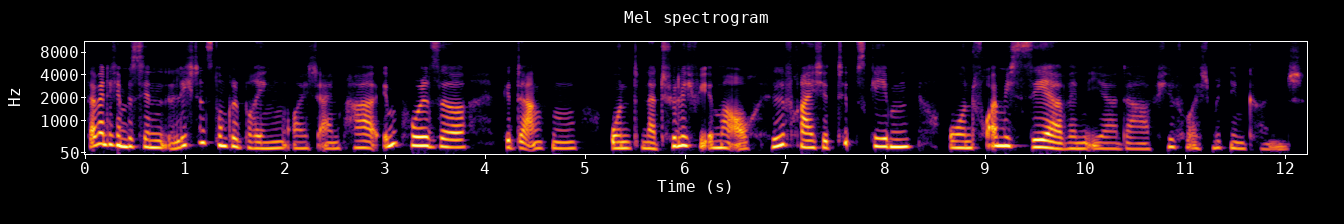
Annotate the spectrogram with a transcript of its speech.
Da werde ich ein bisschen Licht ins Dunkel bringen, euch ein paar Impulse, Gedanken und natürlich wie immer auch hilfreiche Tipps geben und freue mich sehr, wenn ihr da viel für euch mitnehmen könnt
